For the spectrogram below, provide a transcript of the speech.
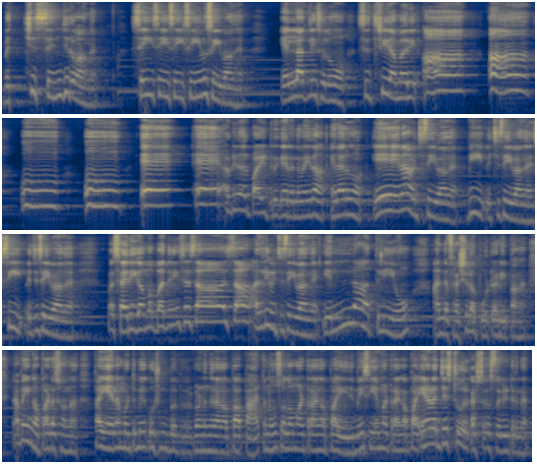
வச்சு செஞ்சிருவாங்க. செய் செய் செய் செய்யணும் செய்வாங்க. எல்லாத்துலேயும் சொல்லுவோம் சித்ஸ்ரீ மாதிரி ஆ ஆ ஊ ஊ ஏ ஏ அப்படின்னு ஒரு பாடிட்டு இருக்காரு இந்த மாதிரி தான் எல்லாருக்கும் ஏனா வச்சு செய்வாங்க பி வச்சு செய்வாங்க சி வச்சு செய்வாங்க. இப்போ சரிகம பதினி சா சா அதுலேயும் வச்சு செய்வாங்க. எல்லாத்துலேயும் அந்த ஃப்ரெஷரை போட்டு அடிப்பாங்க. நான் போய் எங்கள் அப்பாட்ட சொன்னேன் பையனை என்னை மட்டுமே கொஷின் ப்ரிப்பேர் பண்ணுங்கிறாங்கப்பா. பேட்டர்னும் சொல்ல மாட்டாங்கப்பா எதுவுமே செய்ய மாட்டாங்கப்பா என்னோட ஜஸ்ட் ஒரு கஷ்டத்தை சொல்லிட்டு இருந்தேன்.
